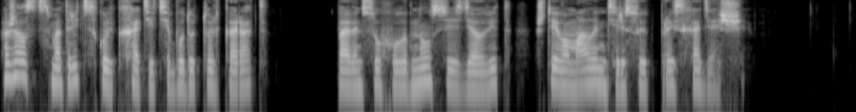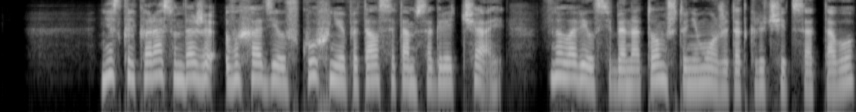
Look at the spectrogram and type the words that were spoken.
Пожалуйста, смотрите сколько хотите, буду только рад. Павин сухо улыбнулся и сделал вид, что его мало интересует происходящее. Несколько раз он даже выходил в кухню и пытался там согреть чай, но ловил себя на том, что не может отключиться от того,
